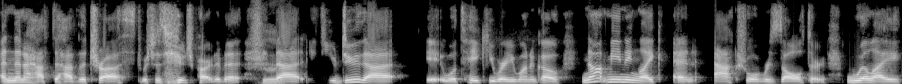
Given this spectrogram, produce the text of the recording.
And then I have to have the trust, which is a huge part of it, sure. that if you do that, it will take you where you want to go. Not meaning like an actual result or will I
